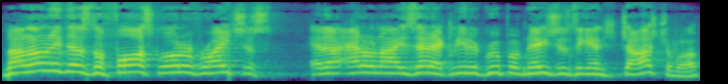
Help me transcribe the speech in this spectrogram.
Not only does the false Lord of righteous Adonai Zedek lead a group of nations against Joshua,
